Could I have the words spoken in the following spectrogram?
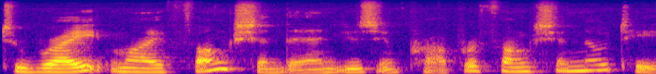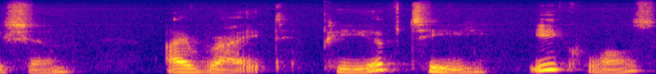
To write my function then using proper function notation, I write P of t equals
